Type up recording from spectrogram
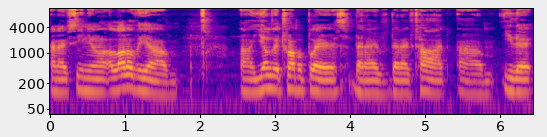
and i've seen you know a lot of the um uh, younger trumpet players that i've that i've taught um either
